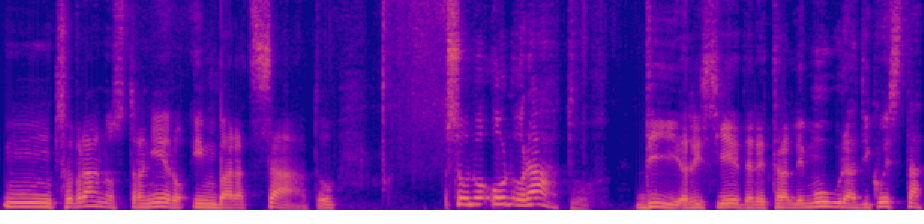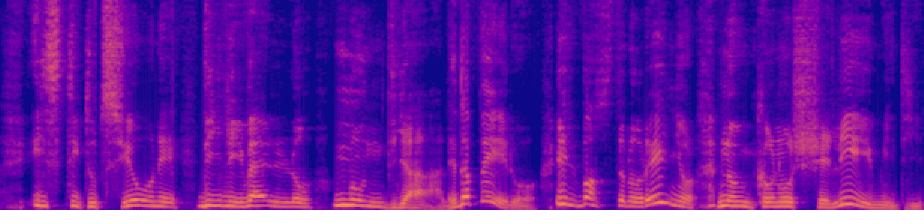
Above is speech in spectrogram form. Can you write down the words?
un sovrano straniero imbarazzato, sono onorato di risiedere tra le mura di questa istituzione di livello mondiale. Davvero, il vostro regno non conosce limiti.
